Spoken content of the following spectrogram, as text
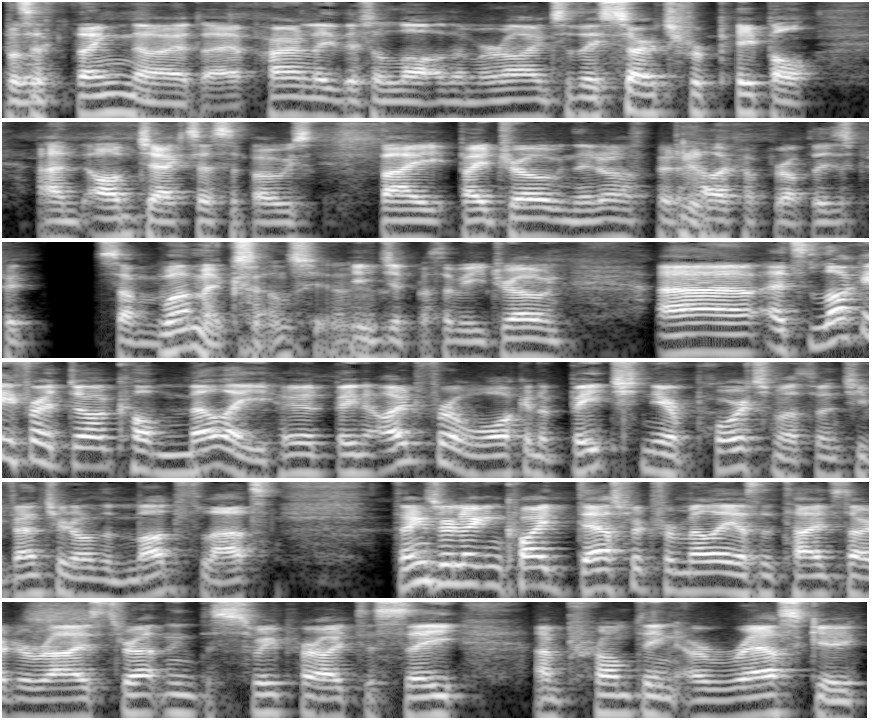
but It's a thing nowadays. Apparently, there's a lot of them around. So they search for people and objects, I suppose, by by drone. They don't have to put a Yeah. helicopter up. They just put some well, that makes sense. Yeah. Egypt with a wee drone. Uh, it's lucky for a dog called Millie, who had been out for a walk on a beach near Portsmouth when she ventured on the mud flats. Things were looking quite desperate for Millie as the tide started to rise, threatening to sweep her out to sea and prompting a rescue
